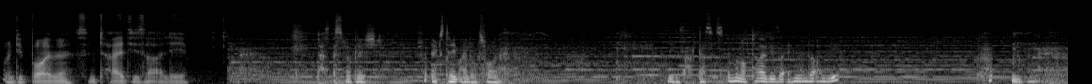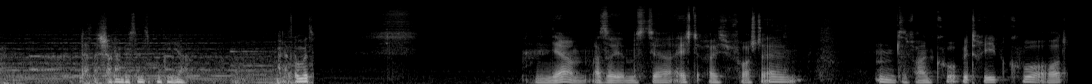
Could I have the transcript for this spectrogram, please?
Und die Bäume sind Teil dieser Allee. Das ist wirklich schon extrem eindrucksvoll. Wie gesagt, das ist immer noch Teil dieser Engländer Allee. Das ist schon ein bisschen spooky hier. Jetzt kommen wir Ja, also ihr müsst ja echt euch vorstellen, hm, das war ein Kurbetrieb, Kurort.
